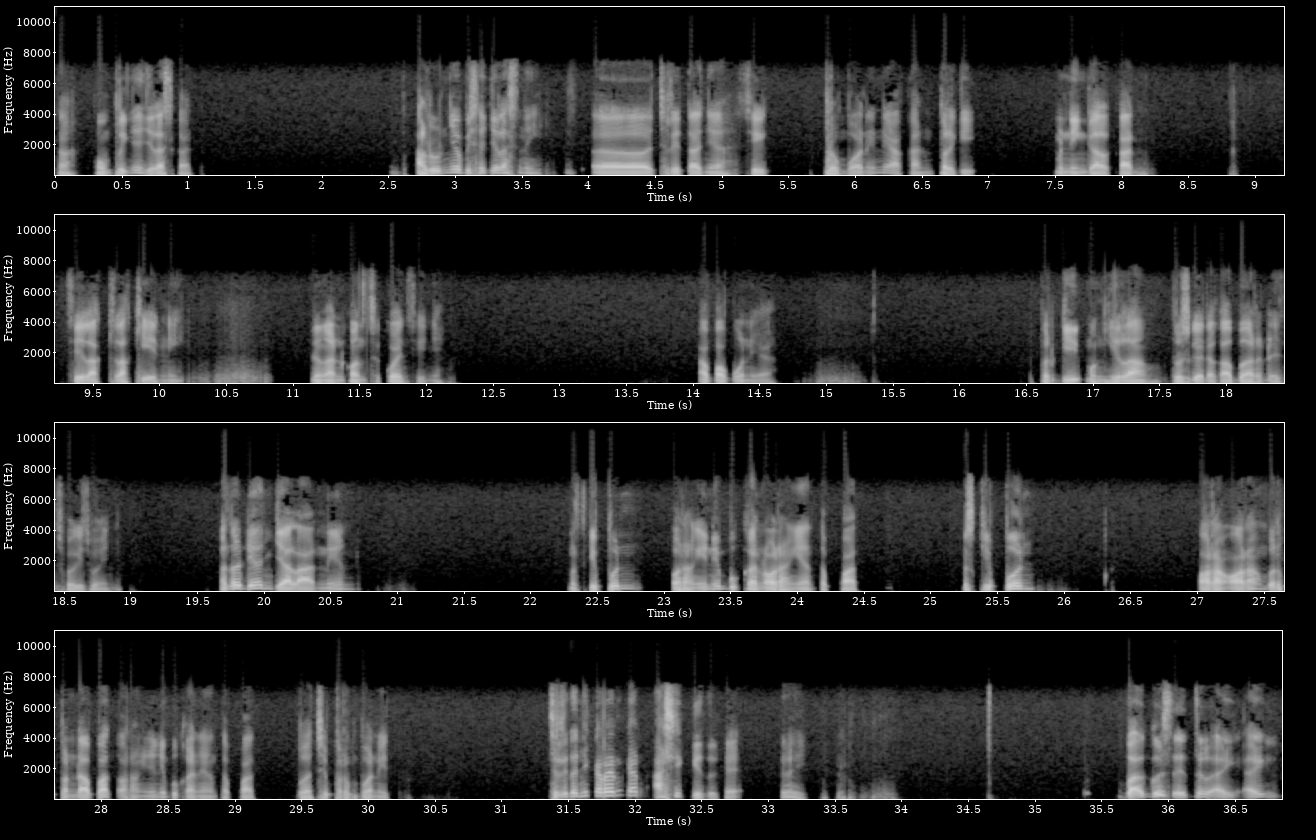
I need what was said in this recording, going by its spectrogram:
Nah, konfliknya jelas kan? Alurnya bisa jelas nih eh, ceritanya. Si perempuan ini akan pergi meninggalkan si laki-laki ini dengan konsekuensinya. Apa pun ya. Pergi menghilang terus gak ada kabar dan sebagainya. Atau dia jalanin meskipun orang ini bukan orang yang tepat, meskipun orang-orang berpendapat orang ini bukan yang tepat buat si perempuan itu. Ceritanya keren kan, asik gitu kayak, "Hei, gitu. Bagus itu,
